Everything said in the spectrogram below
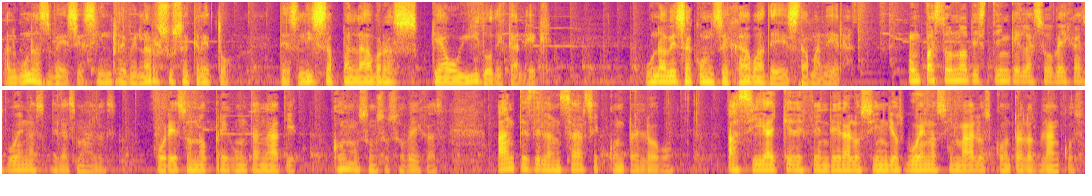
Algunas veces, sin revelar su secreto, desliza palabras que ha oído de Canek. Una vez aconsejaba de esta manera. Un pastor no distingue las ovejas buenas de las malas. Por eso no pregunta a nadie cómo son sus ovejas antes de lanzarse contra el lobo. Así hay que defender a los indios buenos y malos contra los blancos,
